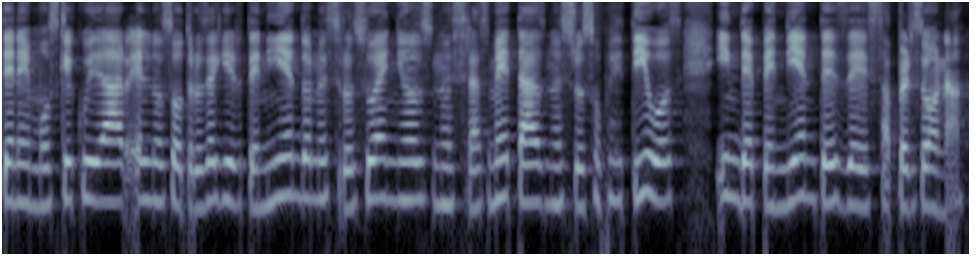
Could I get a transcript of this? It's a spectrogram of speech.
tenemos que cuidar el nosotros seguir teniendo nuestros sueños, nuestras metas, nuestros objetivos independientes de esta persona.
